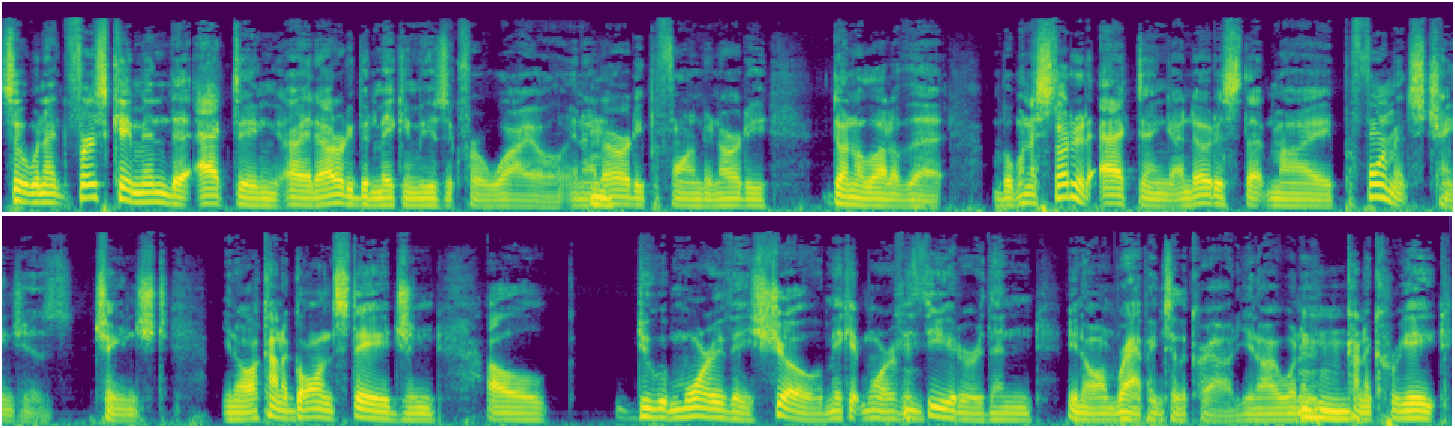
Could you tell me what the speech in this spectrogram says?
so when I first came into acting, I had already been making music for a while and I'd Hmm. already performed and already done a lot of that. But when I started acting, I noticed that my performance changes changed. You know, I kind of go on stage and I'll do more of a show, make it more of a Hmm. theater than, you know, I'm rapping to the crowd. You know, I want to Mhm. kind of create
